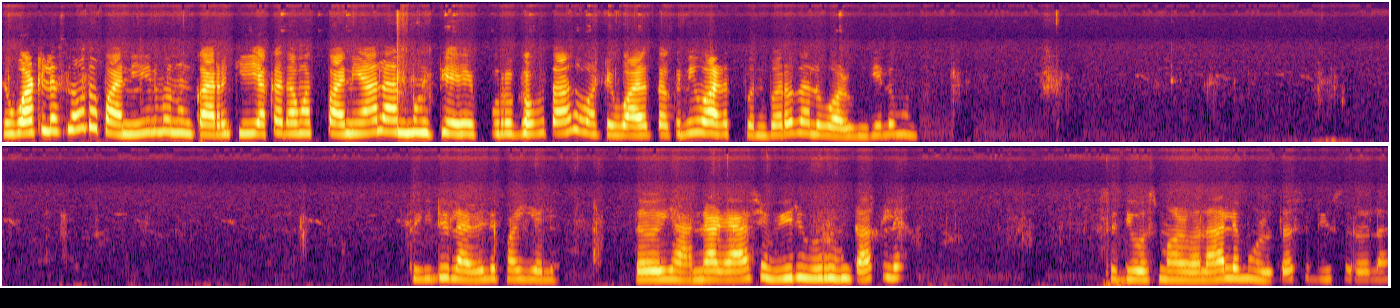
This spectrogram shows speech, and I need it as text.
ते वाटलंच नव्हतं पाणी येईल म्हणून कारण की एका दमात पाणी आलं आणि मग ते पुरं गवत असं वाटे वाळत नाही वाळत पण बरं झालं वाळून गेलं म्हणून. इथे लावले पाहिजे तर ह्या नाळ्या अशा विहिरीवरून टाकल्या. तर दिवस माळवाला आल्यामुळं तसं दिसू राहिला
